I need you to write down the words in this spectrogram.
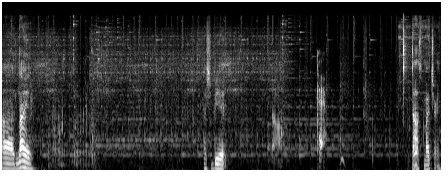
Uh, lion. That should be it. Okay. Now it's my turn.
